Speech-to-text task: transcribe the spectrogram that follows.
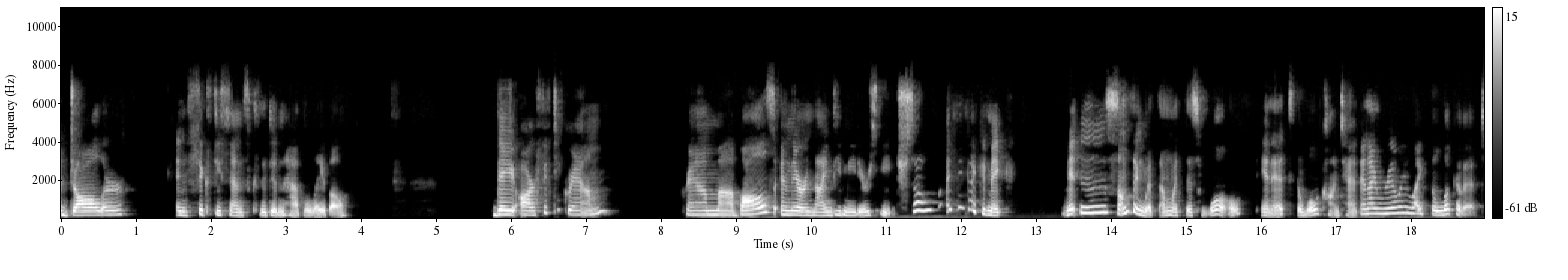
a dollar, and 60 cents because it didn't have the label. They are 50 gram gram uh, balls and they're 90 meters each. So I think I could make mittens, something with them with this wool in it, the wool content, and I really like the look of it.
